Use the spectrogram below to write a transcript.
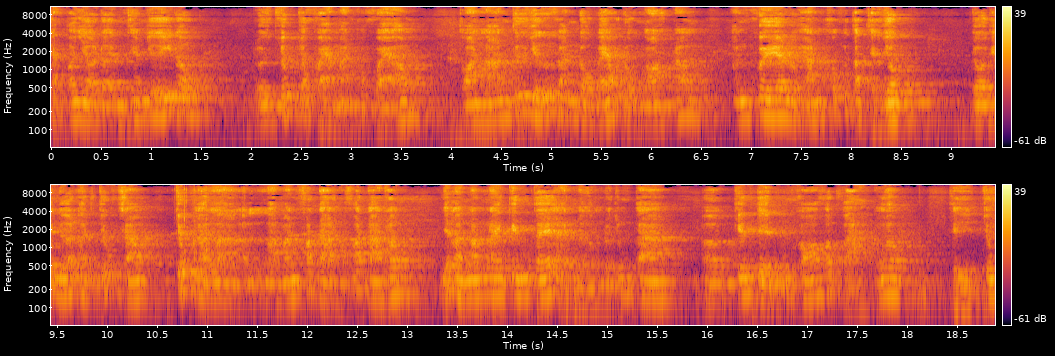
Chẳng bao giờ đời theo như ý đâu. Rồi chúc cho khỏe mạnh có khỏe không? Toàn là ăn thứ dữ ăn đồ béo đồ ngọt không ăn khuya rồi ăn không có tập thể dục. Rồi cái nữa là chúc sao? Chúc là là làm ăn phát đạt phát đạt không? Nhất là năm nay kinh tế ảnh hưởng rồi chúng ta kiếm tiền cũng khó, vất vả, đúng không? Thì chúc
